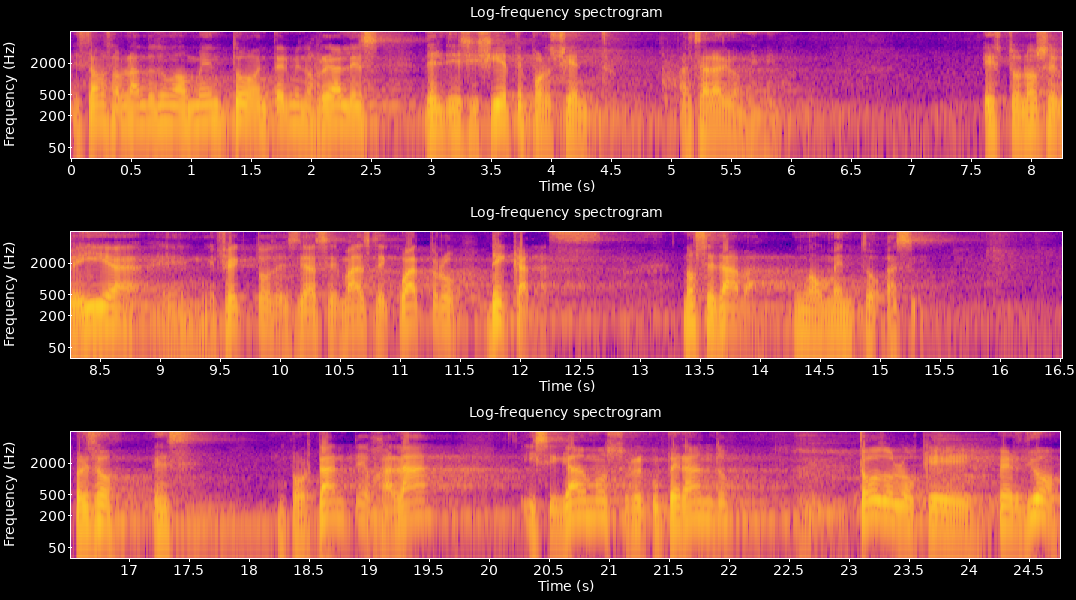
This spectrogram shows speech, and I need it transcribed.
estamos hablando de un aumento en términos reales del 17% al salario mínimo. Esto no se veía en efecto desde hace más de cuatro décadas. No se daba un aumento así. Por eso es importante, ojalá, y sigamos recuperando todo lo que perdió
